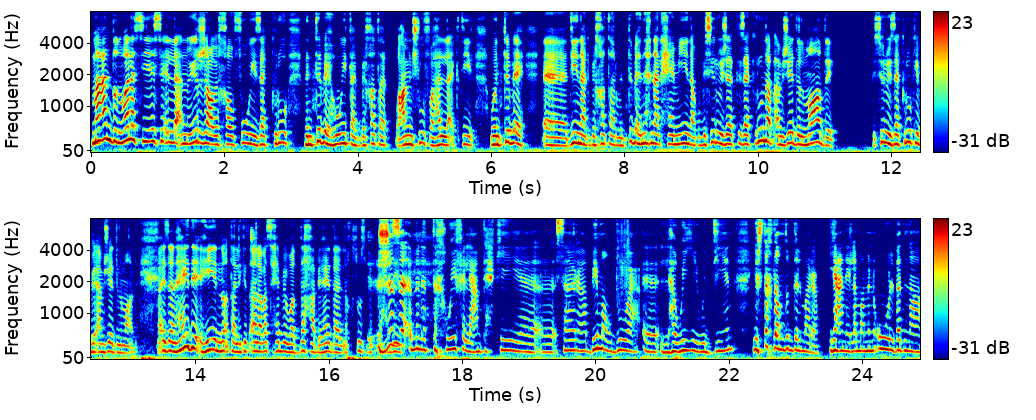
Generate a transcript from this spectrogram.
ما عندهم ولا سياسة إلا إنه يرجعوا يخوفوه ويذكروه بنتبه هويتك بخطر وعم نشوفها هلأ كتير. وانتبه آه، دينك بخطر. وانتبه نحن الحاميينك وبصيروا يذكرونا بأمجاد الماضي. بصيروا يذكروكي بأمجاد الماضي فاذا هيدي هي النقطة اللي كنت أنا بس حابه أوضحها بهذا الخصوص بالتحديد. جزء من التخويف اللي عم تحكيه آه، سارة بموضوع آه، الهوية والدين يستخدم ضد المرأة يعني لما بنقول بدنا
